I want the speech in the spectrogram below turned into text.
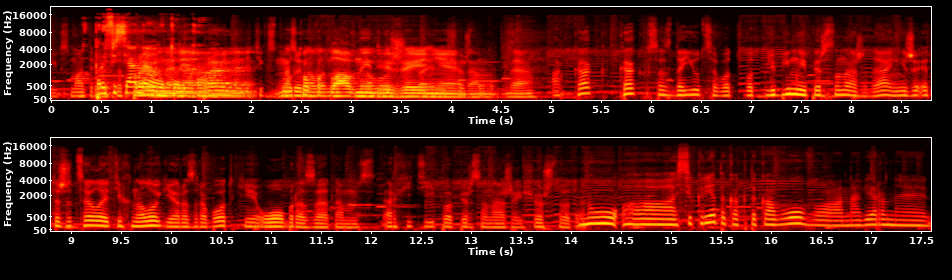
и всматриваются, Профессионалы правильно ли, правильно ли текстуры Насколько плавные наложены, да, движения. еще там, да. А как, как создаются вот, вот любимые персонажи, да? Они же, это же целая технология разработки образа, там, архетипа персонажа, еще что-то. Ну, а, секрета как такового, наверное,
